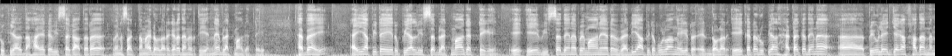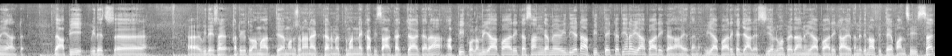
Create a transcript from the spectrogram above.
රුපියල් දහයක විස්සක අතර වෙනසක් තමයි ඩොලරකර දැනට තියෙන්නේ බ්ලක් මාගට්ටේ හැබැයි ඇයි අපිට ඒ රුපියල් විස්ස බ්ලක්මාගට් එකෙන් ඒ විස්ස දෙන ප්‍රමාණයට වැඩි අපිට පුළුවන් ඒකට ඩොලර් ඒකට රුපියල් හැටක දෙන ප්‍රියවලේජ් එකක් හදන්න මෙයාට? ද අපි විදෙස් විදේශ කටයුතු අමාත්‍ය මනුසනානයක් කරමැතුමන්න අපි සාකච්ඡා කර. අපි කොළඹ ව්‍යාපාරික සංගම විදිට අපිත් එක් තියෙන ව්‍යාපාරික ආයතන. ව්‍යාපාරික ජාල සියලුම ප්‍රධාන ව්‍යාපාරික ආයතන තින අපිත් පන්සි විස්සක්.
